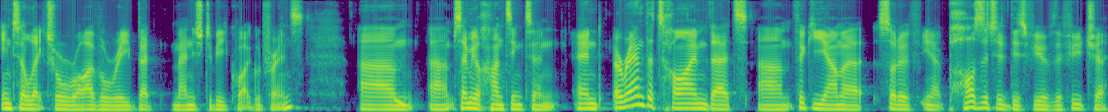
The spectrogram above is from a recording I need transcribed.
intellectual rivalry, but managed to be quite good friends. Um, um, Samuel Huntington, and around the time that um, Fukuyama sort of you know posited this view of the future,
